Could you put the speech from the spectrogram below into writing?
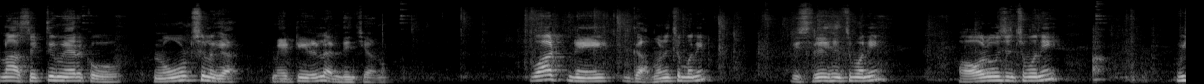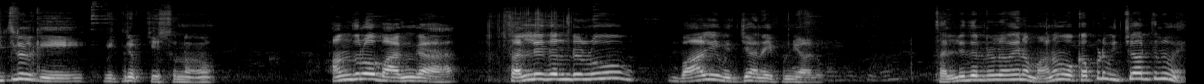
నా శక్తి మేరకు నోట్సులుగా మెటీరియల్ అందించాను. వాటిని గమనించమని విశ్లేషించమని ఆలోచించమని విద్యులకి విజ్ఞప్తి చేస్తున్నాను. అందులో భాగంగా తల్లిదండ్రులు బాల్య విద్యా నైపుణ్యాలు. తల్లిదండ్రులమైన మనం ఒకప్పుడు విద్యార్థులమే.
